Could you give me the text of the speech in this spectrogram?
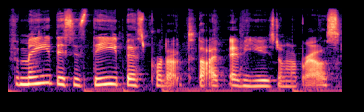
For me, this is the best product that I've ever used on my brows.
